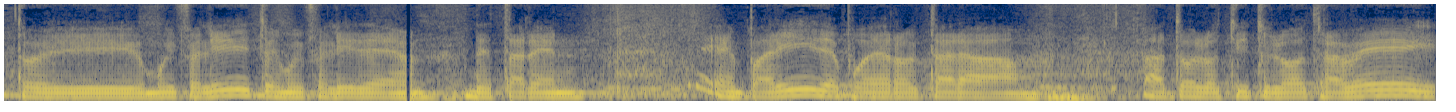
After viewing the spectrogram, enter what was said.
estoy muy feliz, estoy muy feliz de, estar en, en, París, de poder derrotar a, a todos los títulos otra vez.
